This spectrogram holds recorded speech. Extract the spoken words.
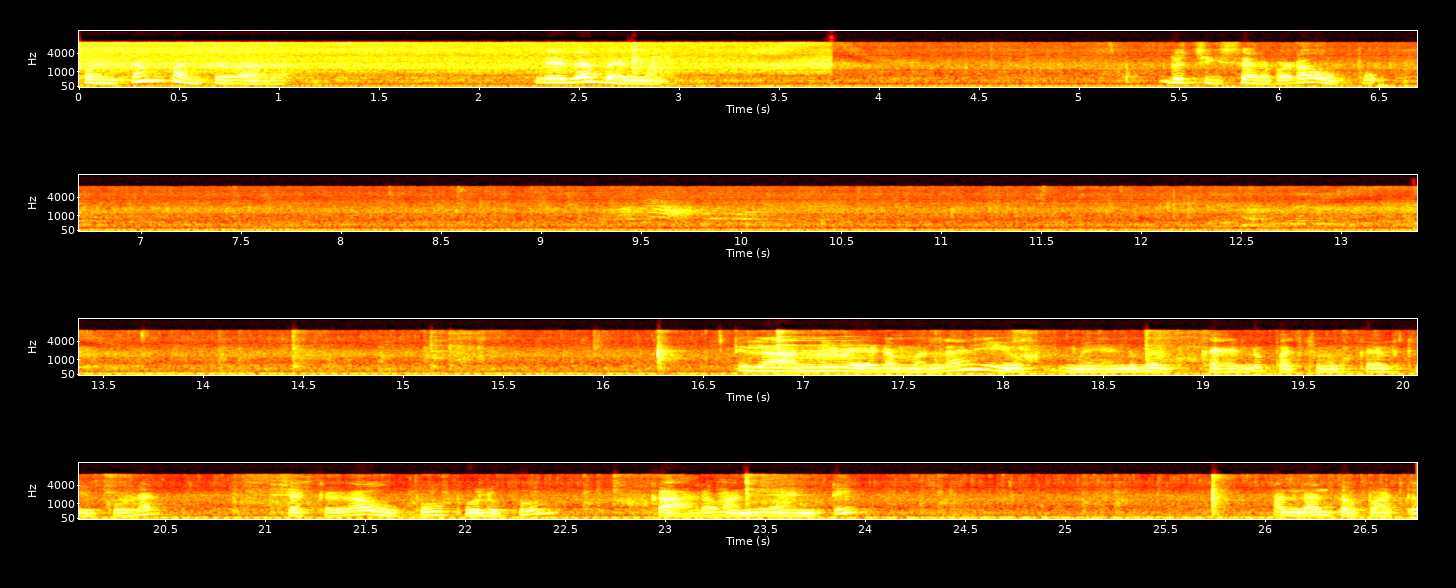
కొంచెం పంచదార లేదా బెల్లం. రుచికి సరిపడా ఉప్పు. ఇలా అన్నీ వేయడం వల్ల ఈ ఎండుమిరపకాయలు పచ్చిమిరపకాయలకి కూడా చక్కగా ఉప్పు పులుపు కారం అన్నీ అంటి అన్నంతో పాటు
